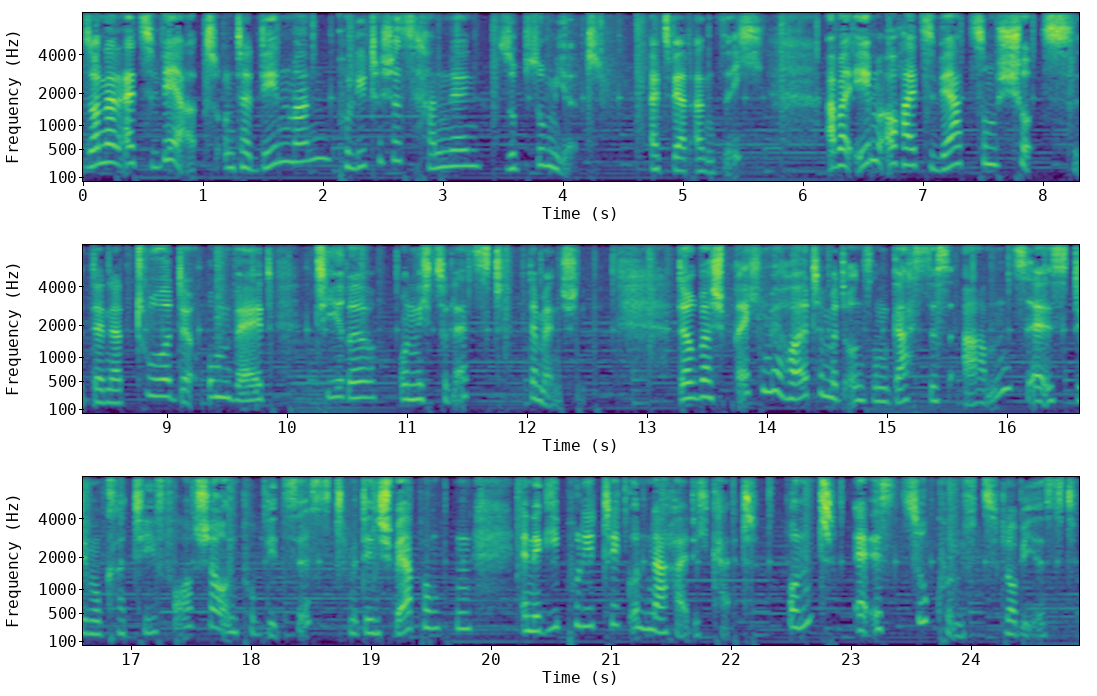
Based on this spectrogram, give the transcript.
sondern als Wert, unter den man politisches Handeln subsumiert. Als Wert an sich, aber eben auch als Wert zum Schutz der Natur, der Umwelt, Tiere und nicht zuletzt der Menschen. Darüber sprechen wir heute mit unserem Gast des Abends. Er ist Demokratieforscher und Publizist mit den Schwerpunkten Energiepolitik und Nachhaltigkeit. Und er ist Zukunftslobbyist.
